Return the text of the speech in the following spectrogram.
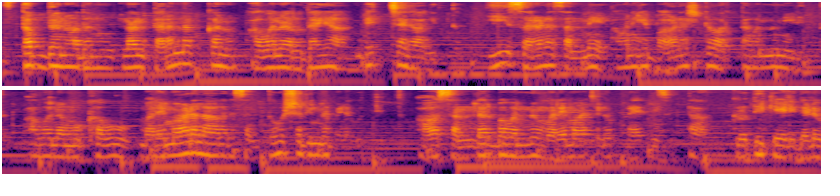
ಸ್ತಬ್ಧನಾದನು, ನಂತರ ನಕ್ಕನು. ಅವನ ಹೃದಯ ಬೆಚ್ಚಗಾಗಿತ್ತು. ಈ ಸರಳ ಸನ್ನೆ ಅವನಿಗೆ ಬಹಳಷ್ಟು ಅರ್ಥವನ್ನು ನೀಡಿತ್ತು. ಅವನ ಮುಖವು ಮರೆಮಾಡಲಾಗದ ಸಂತೋಷದಿಂದ ಬೆಳಗುತ್ತಿತ್ತು. ಆ ಸಂದರ್ಭವನ್ನು ಮರೆಮಾಚಲು ಪ್ರಯತ್ನಿಸುತ್ತಾ ಕೃತಿ ಕೇಳಿದಳು,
